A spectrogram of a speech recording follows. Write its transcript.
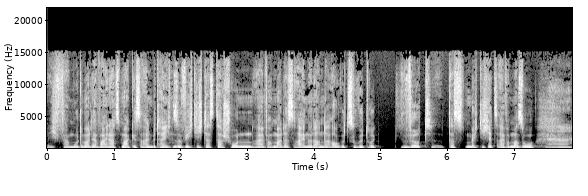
Ich vermute mal, der Weihnachtsmarkt ist allen Beteiligten so wichtig, dass da schon einfach mal das ein oder andere Auge zugedrückt wird. Das möchte ich jetzt einfach mal so Ja.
